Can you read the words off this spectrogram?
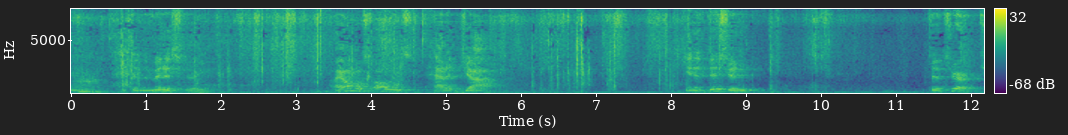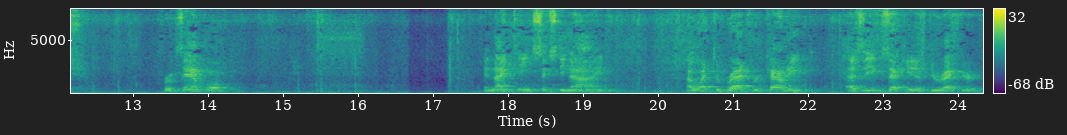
in the ministry, I almost always had a job. In addition to the church. For example, in 1969, I went to Bradford County as the executive director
